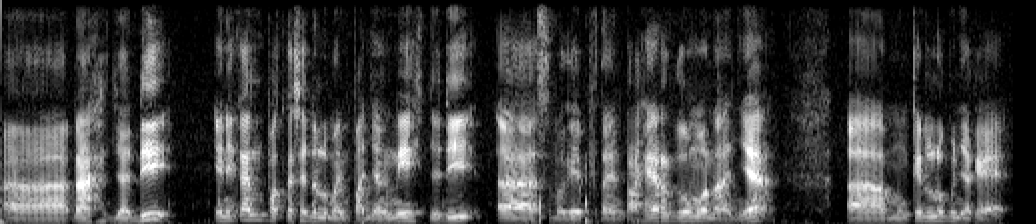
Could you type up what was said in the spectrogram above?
Eh, nah jadi ini kan podcastnya udah lumayan panjang nih jadi eh, sebagai pertanyaan terakhir gue mau nanya eh, mungkin lu punya kayak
